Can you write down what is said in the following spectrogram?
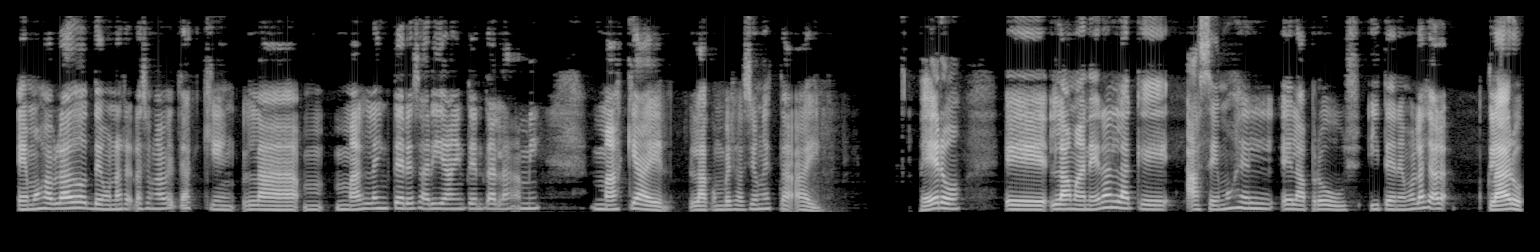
hemos hablado de una relación abierta, quien la, más le interesaría intentarla a mí, más que a él. La conversación está ahí. Pero eh, la manera en la que hacemos el, el approach y tenemos la claro,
